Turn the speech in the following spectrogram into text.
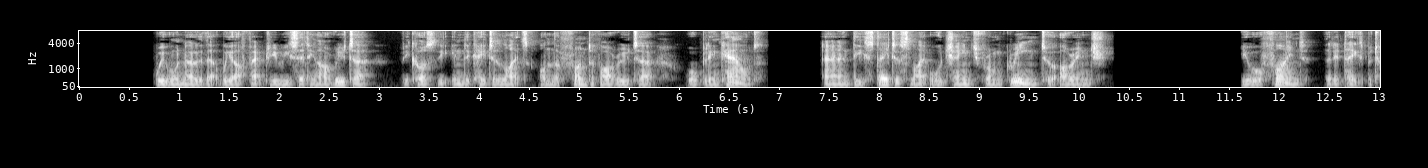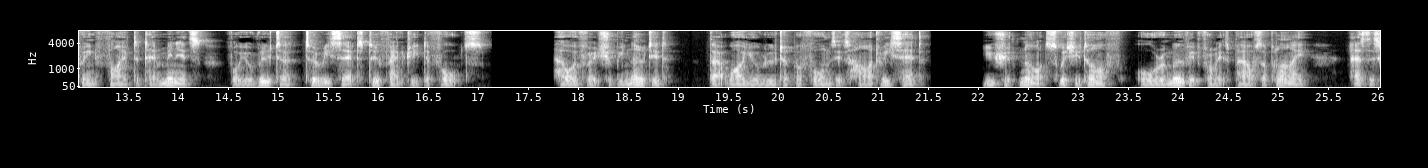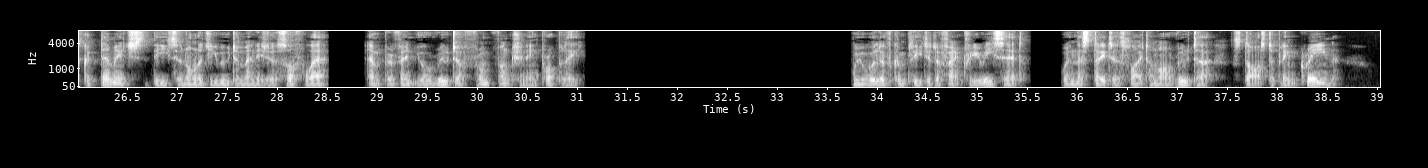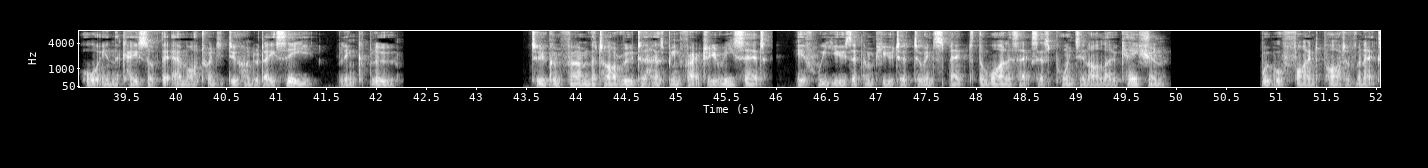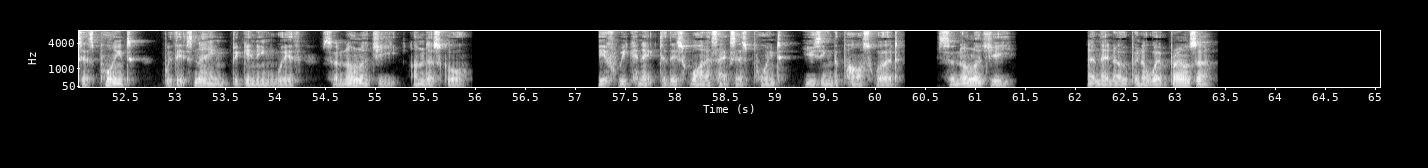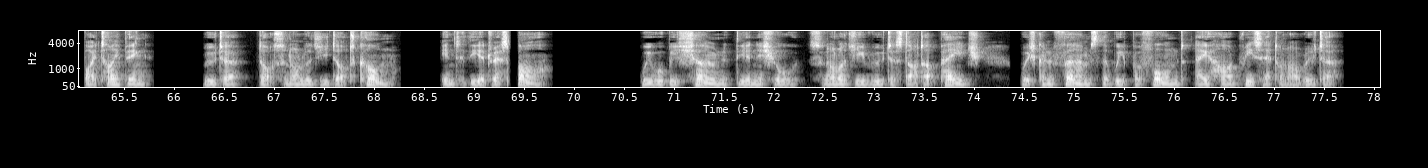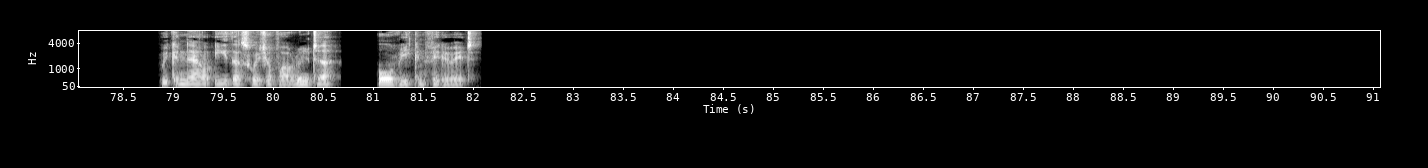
we will know that we are factory resetting our router because the indicator lights on the front of our router will blink out and the status light will change from green to orange you will find that it takes between 5 to 10 minutes for your router to reset to factory defaults. However, it should be noted that while your router performs its hard reset, you should not switch it off or remove it from its power supply, as this could damage the Synology Router Manager software and prevent your router from functioning properly. We will have completed a factory reset when the status light on our router starts to blink green, or in the case of the MR2200AC, blink blue. To confirm that our router has been factory reset, if we use a computer to inspect the wireless access point in our location, we will find part of an access point with its name beginning with Synology underscore. If we connect to this wireless access point using the password Synology and then open a web browser, by typing router.synology.com into the address bar, we will be shown the initial Synology router startup page, which confirms that we performed a hard reset on our router. We can now either switch off our router or reconfigure it.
